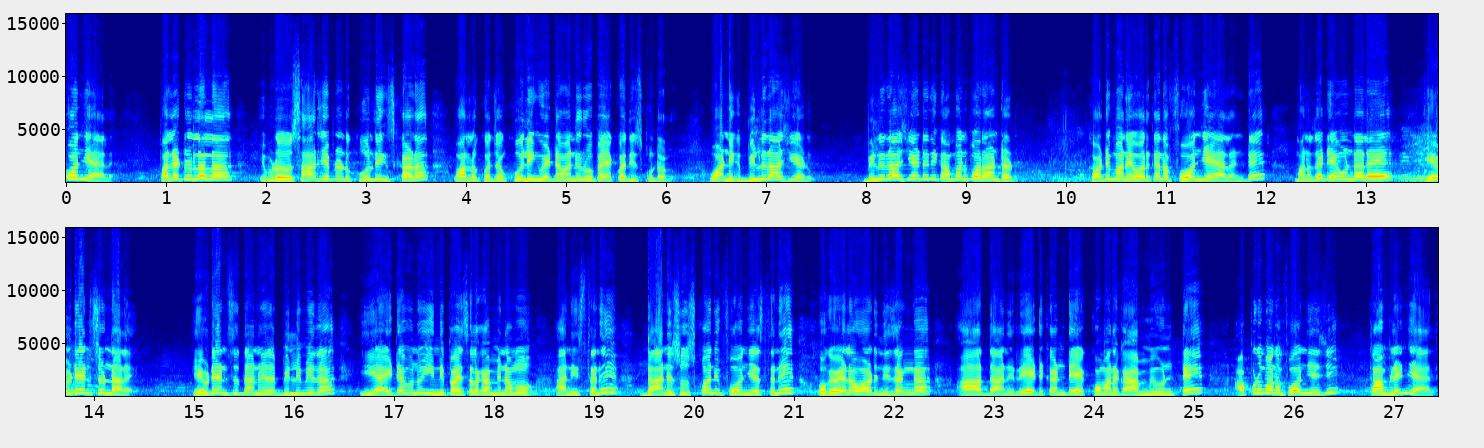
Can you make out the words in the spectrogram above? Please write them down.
ఫోన్ చేయాలి. పల్లెటూళ్ళలో ఇప్పుడు సార్ చెప్పినట్టు కూల్ డ్రింక్స్ కాడ వాళ్ళు కొంచెం కూలింగ్ పెట్టామని రూపాయి ఎక్కువ తీసుకుంటారు. వాడికి నీకు బిల్లు రాసియాడు బిల్లు రాసి అంటే నీకు అమ్మని పోరా అంటాడు. కాబట్టి మనం ఎవరికైనా ఫోన్ చేయాలంటే మనతో ఏముండాలి ఎవిడెన్స్ ఉండాలి. ఎవిడెన్స్ దాని మీద బిల్లు మీద ఈ ఐటెంను ఇన్ని పైసలకు అమ్మినాము అని ఇస్తేనే దాన్ని చూసుకొని ఫోన్ చేస్తేనే ఒకవేళ వాడు నిజంగా ఆ దాని రేటు కంటే ఎక్కువ మనకు అమ్మి ఉంటే అప్పుడు మనం ఫోన్ చేసి కంప్లైంట్ చేయాలి.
